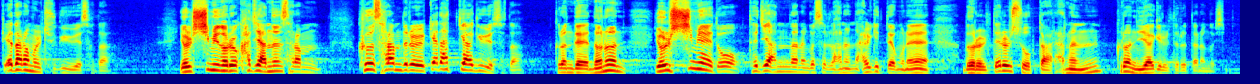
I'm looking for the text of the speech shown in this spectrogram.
깨달음을 주기 위해서다. 열심히 노력하지 않는 사람 그 사람들을 깨닫게 하기 위해서다. 그런데 너는 열심히 해도 되지 않는다는 것을 나는 알기 때문에 너를 때릴 수 없다라는 그런 이야기를 들었다는 것입니다.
